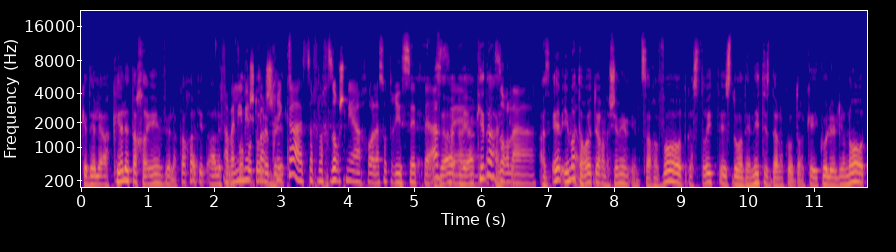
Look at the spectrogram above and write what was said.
כדי לעכל את החיים ולקחת את א' אבל אם ולהפוך יש אותו כבר. שחיקה, אז צריך לחזור שנייה אחורה, לעשות reset, ואז זה אה, היה כדאי. לחזור כן. ל... אז אם, אתה רואה יותר אנשים עם, צרבות, גסטריטיס, דואודניטיס, דלקות דרכי עיכול עליונות,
